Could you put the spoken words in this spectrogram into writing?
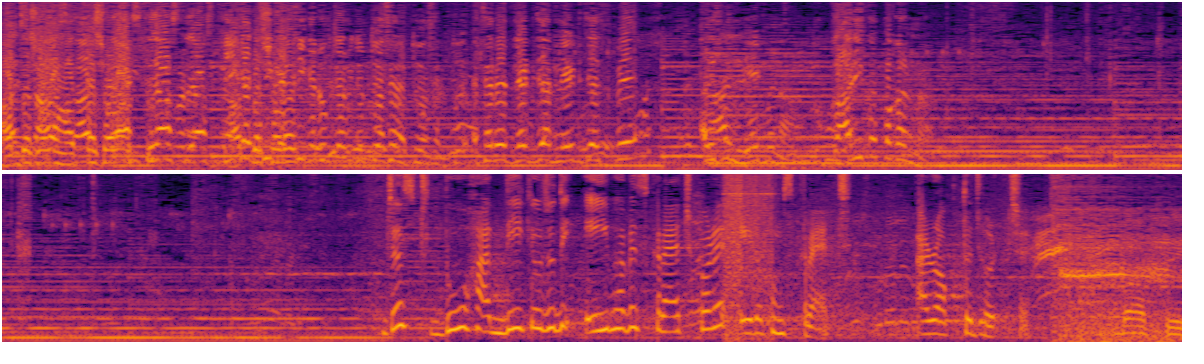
হাতটা সরা হাতটা সরা आस्ते आस्ते आस्ते ठीक है हाथ ठीक है सरा। ठीक है रुक जा रुक जा तू ऐसे रह, तू ऐसे तू ऐसे रह, लेट जा लेट जा इस पे अरे इसमें लेट ना तू गाड़ी को पकड़ना জাস্ট দু হাত দিয়ে কেউ যদি এইভাবে স্ক্র্যাচ করে এইরকম স্ক্র্যাচ আর রক্ত ঝরছে বাপরে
